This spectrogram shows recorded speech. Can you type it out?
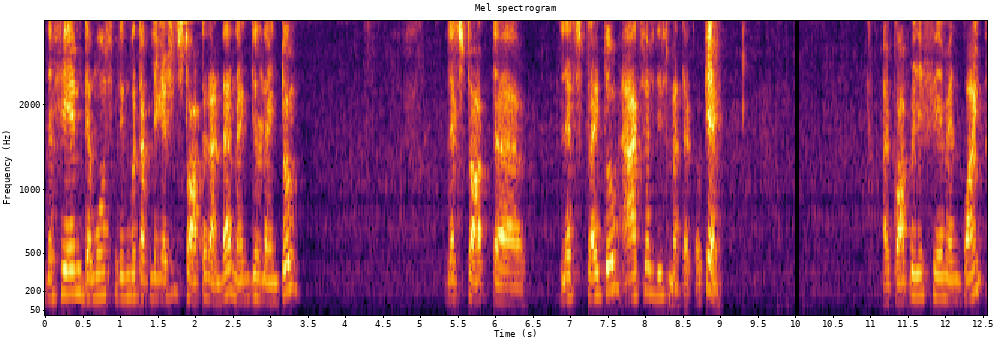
The same demo Spring Boot application started under 9092 let's start uh, let's try to access this method okay? I copy the same endpoint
